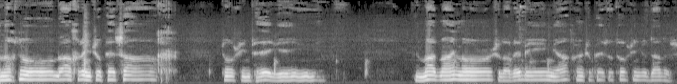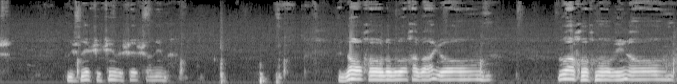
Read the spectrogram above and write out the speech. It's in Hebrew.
אנחנו באחרין של פסח, תש"פ, נלמד מימור של הרבי מאחרין של פסח תשי"ד, לפני 66 שנים. ונוכל רוח הוויו, רוח חוכמו וינו,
